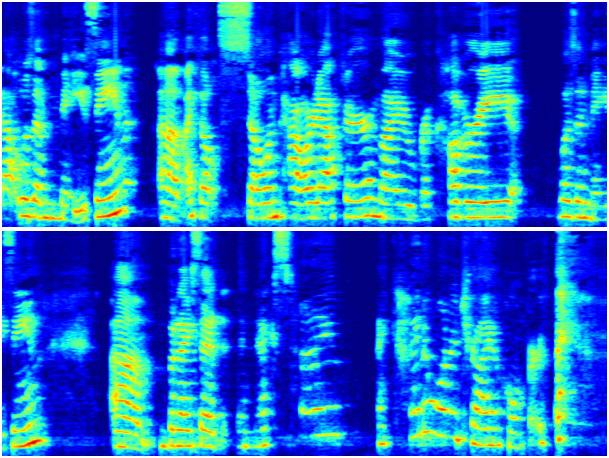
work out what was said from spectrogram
that was amazing um, I felt so empowered after. My recovery was amazing. Um, but I said, the next time, I kind of want to try a home birth.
